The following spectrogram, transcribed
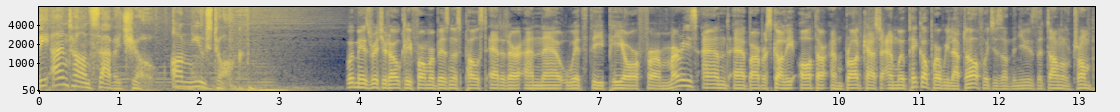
The Anton Savage Show on Newstalk. With me is Richard Oakley, former Business Post editor, and now with the PR firm Murray's, and uh, Barbara Scully, author and broadcaster. And we'll pick up where we left off, which is on the news that Donald Trump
